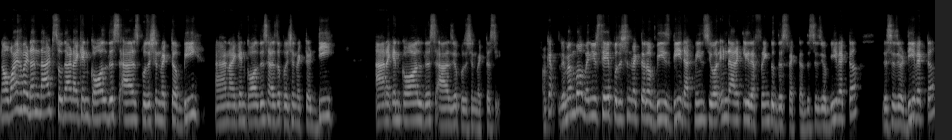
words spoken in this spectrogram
Now, why have I done that? So that I can call this as position vector B and I can call this as the position vector D and I can call this as your position vector C. Okay, remember when you say position vector of B is B, that means you are indirectly referring to this vector. This is your B vector, this is your D vector,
